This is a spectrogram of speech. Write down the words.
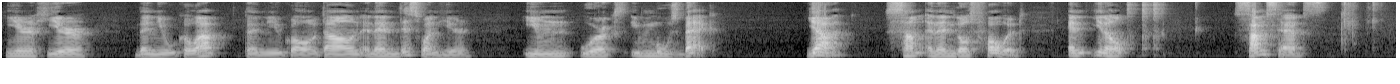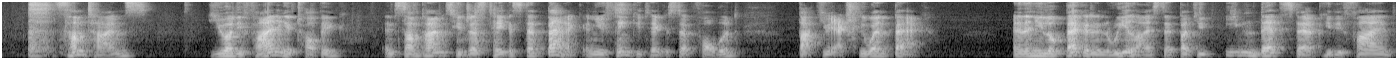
Here, here, then you go up, then you go down, and then this one here even works, even moves back. Yeah, some and then goes forward. And you know, some steps, sometimes you are defining a topic, and sometimes you just take a step back and you think you take a step forward, but you actually went back. And then you look back at it and realize that, but you even that step you defined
